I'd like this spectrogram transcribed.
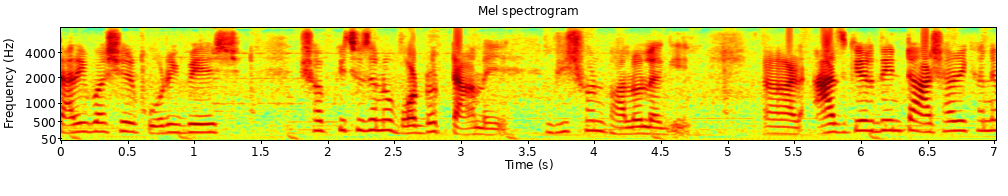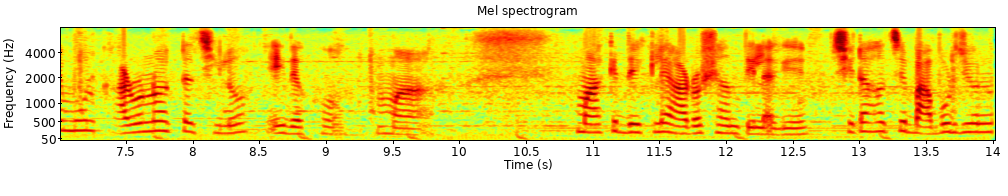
চারিপাশের পরিবেশ সব কিছু যেন বড্ড টানে, ভীষণ ভালো লাগে। আর আজকের দিনটা আসার এখানে মূল কারণও একটা ছিল, এই দেখো, মা। মাকে দেখলে আরও শান্তি লাগে। সেটা হচ্ছে বাবুর জন্য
